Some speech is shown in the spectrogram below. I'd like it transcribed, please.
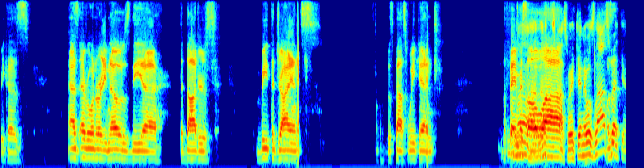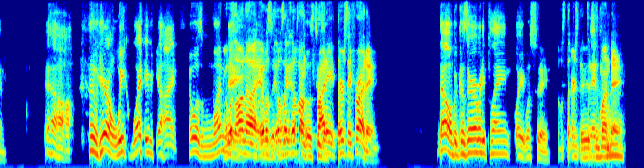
because, as everyone already knows, the uh, the Dodgers beat the Giants this past weekend. The famous oh, that's uh, last weekend. It was last was it? weekend. Yeah, you're a week way behind. It was Monday. it was on uh, it was it was like it was on Tuesday. Friday, Thursday, Friday. No, because they're already playing. Wait, what's today? It was Thursday. Thursday. Today's Monday,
